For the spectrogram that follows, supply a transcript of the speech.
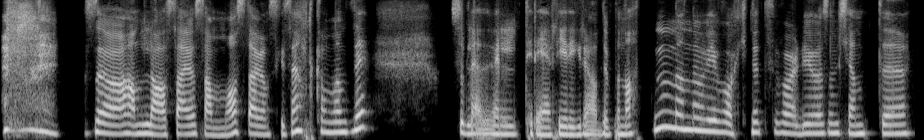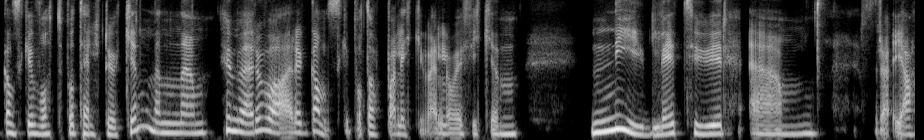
så han la seg jo sammen med oss da ganske sent, kan man si. Så ble det vel tre-fire grader på natten, og når vi våknet, så var det jo som kjent eh, ganske vått på teltduken, men eh, humøret var ganske på topp allikevel, og vi fikk en nydelig tur um, fra, ja,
